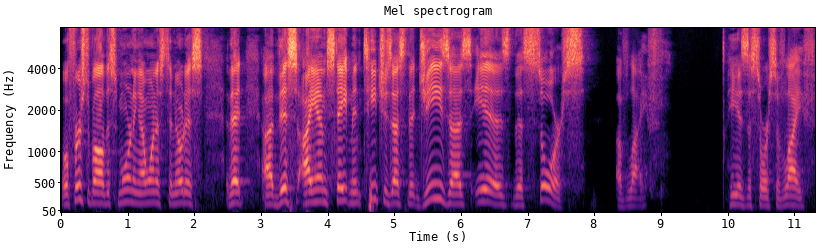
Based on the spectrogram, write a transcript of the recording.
Well, first of all, this morning I want us to notice that uh, this I am statement teaches us that Jesus is the source of life. He is the source of life.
